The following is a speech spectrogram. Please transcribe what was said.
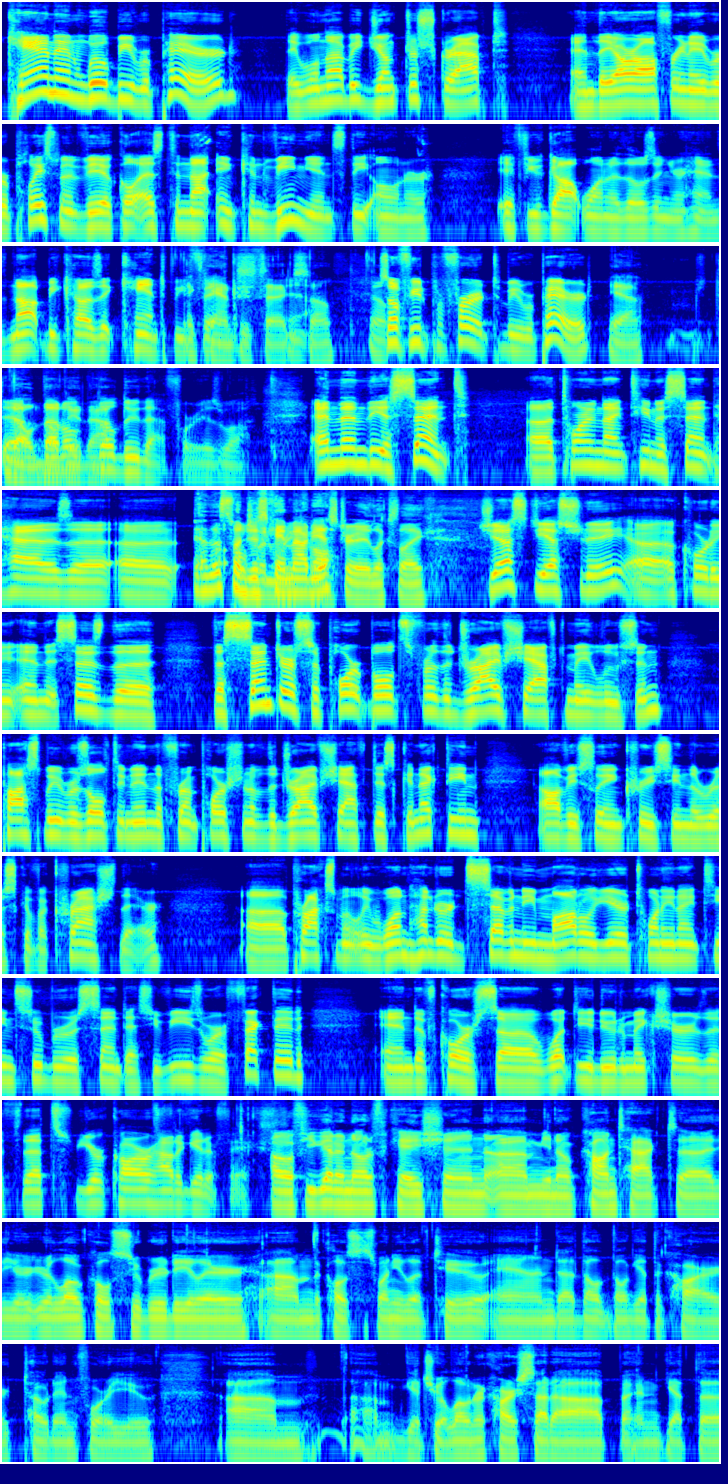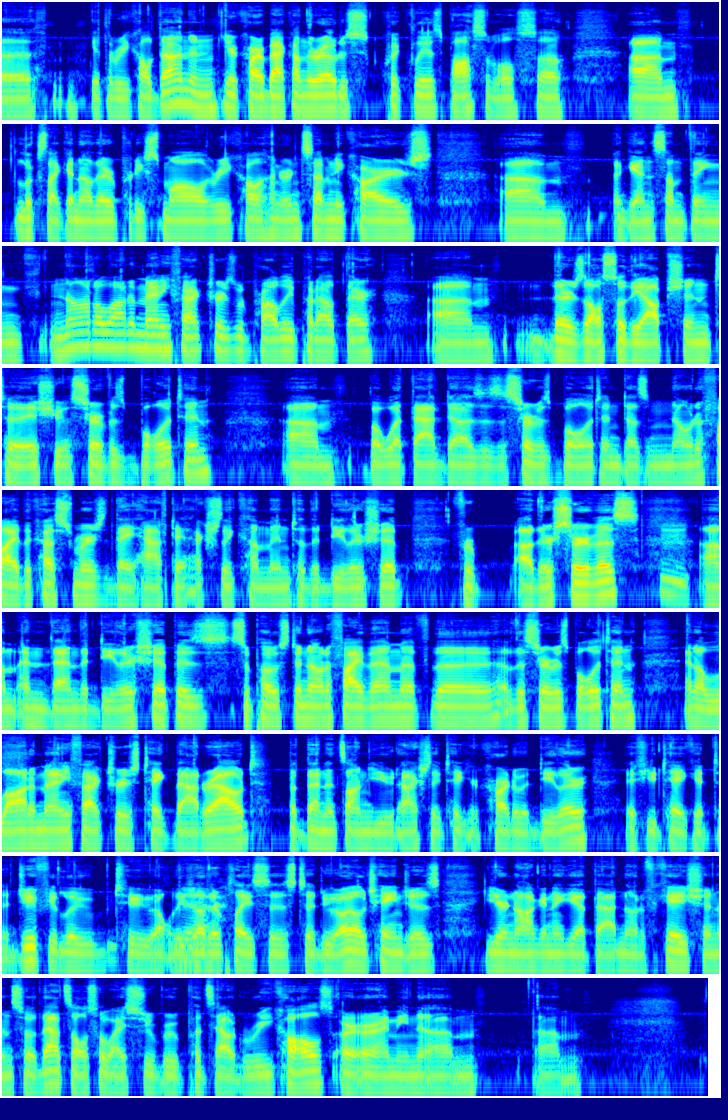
can and will be repaired. They will not be junked or scrapped, and they are offering a replacement vehicle as to not inconvenience the owner if you got one of those in your hands, not because it can't be It fixed. can't be fixed. Yeah. So, yeah. So if you'd prefer it to be repaired, yeah, they'll, They'll- do that. they'll do that for you as well. And then the Ascent, uh, 2019 Ascent has a, a yeah. This one just came out yesterday. It looks like. just yesterday, uh, according, and it says the the center support bolts for the drive shaft may loosen, possibly resulting in the front portion of the drive shaft disconnecting, obviously increasing the risk of a crash there. Uh, approximately 170 model year 2019 Subaru Ascent SUVs were affected, and of course, uh, what do you do to make sure that if that's your car, how to get it fixed? Oh, if you get a notification, um, you know, contact uh, your your local Subaru dealer, um, the closest one you live to, and uh, they'll they'll get the car towed in for you, um, um, get you a loaner car set up, and get the get the recall done, and your car back on the road as quickly as possible. So, um, looks like another pretty small recall, 170 cars. Um, again, something not a lot of manufacturers would probably put out there. Um, there's also the option to issue a service bulletin. Um, but what that does is a service bulletin doesn't notify the customers. They have to actually come into the dealership for other service, Hmm. um, and then the dealership is supposed to notify them of the of the service bulletin. And a lot of manufacturers take that route, but then it's on you to actually take your car to a dealer. If you take it to Jiffy Lube, to all these Yeah. other places to do oil changes, you're not going to get that notification. And so that's also why Subaru puts out recalls, or, or I mean, um, um,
